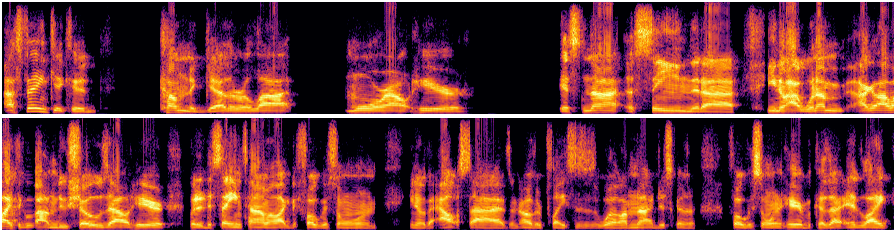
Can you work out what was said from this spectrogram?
I think it could come together a lot more out here it's not a scene that I, you know, I when I'm, I, I like to go out and do shows out here, but at the same time, I like to focus on, you know, the outsides and other places as well. I'm not just gonna focus on it here because I, it like,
